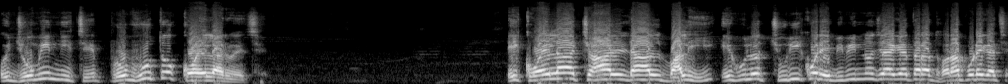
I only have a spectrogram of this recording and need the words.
ওই জমির নিচে প্রভূত কয়লা রয়েছে। এই কয়লা, চাল, ডাল, বালি, এগুলো চুরি করে বিভিন্ন জায়গায় তারা ধরা পড়ে গেছে।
